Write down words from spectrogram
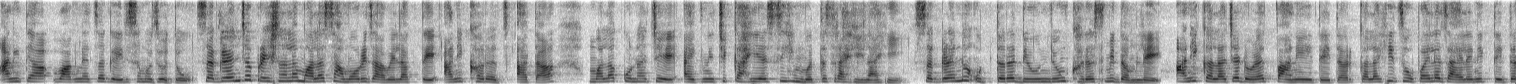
आणि त्या वागण्याचा गैरसमज होतो. सगळ्यांच्या प्रश्नाला मला सामोरे जावे लागते आणि खरंच आता मला कुणाचे ऐकण्याची काही अशी हिंमतच राहिली नाही. सगळ्यांना उत्तरं देऊन देऊन खरंच मी दमले. आणि कलाच्या डोळ्यात पाणी येते. तर कला ही झोपायला जायला निघते तर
